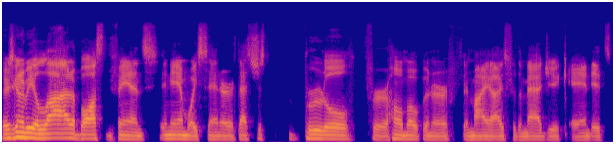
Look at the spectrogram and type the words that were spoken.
There's going to be a lot of Boston fans in the Amway Center. That's just brutal for a home opener in my eyes for the Magic, and it's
